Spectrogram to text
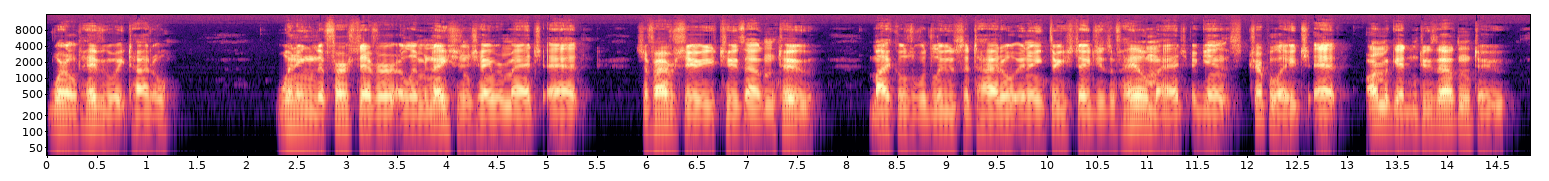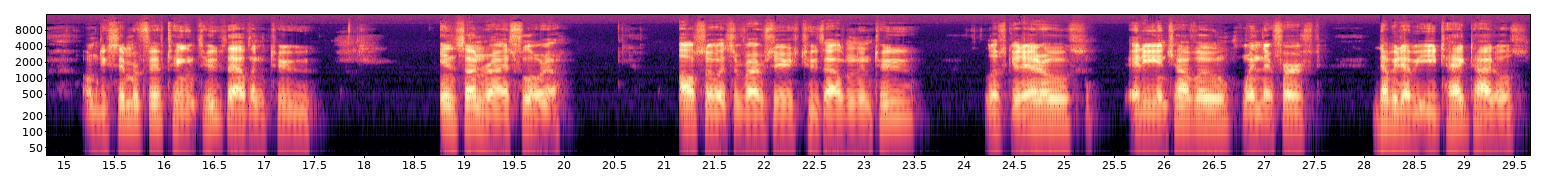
World Heavyweight title, winning the first ever Elimination Chamber match at Survivor Series 2002. Michaels would lose the title in a Three Stages of Hell match against Triple H at Armageddon 2002 on December 15, 2002, in Sunrise, Florida. Also at Survivor Series 2002, Los Guerreros, Eddie and Chavo win their first WWE tag titles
